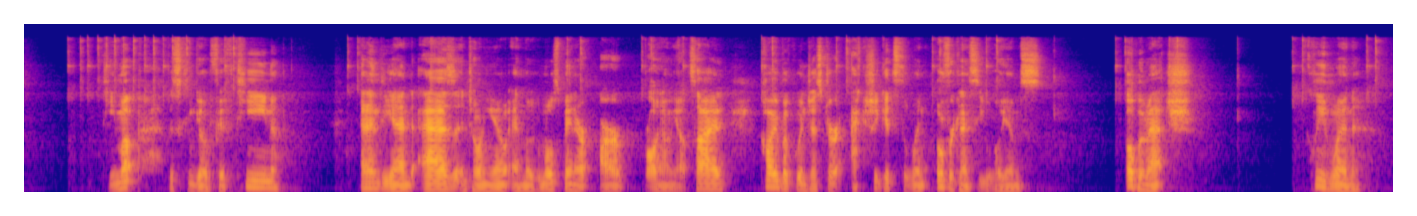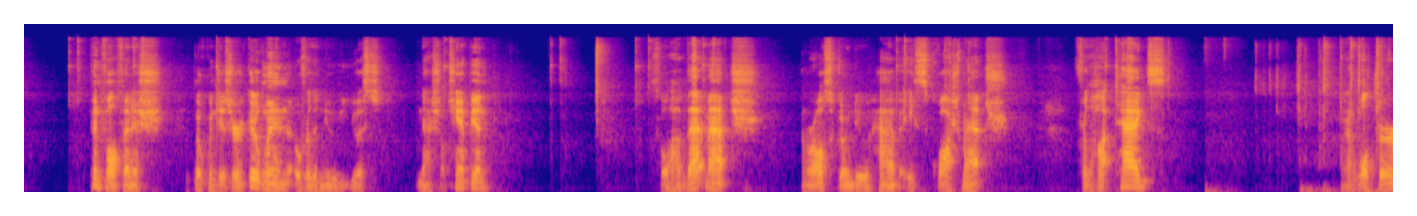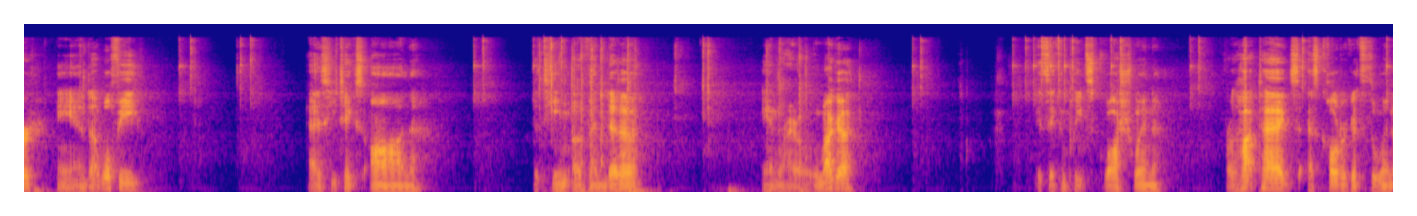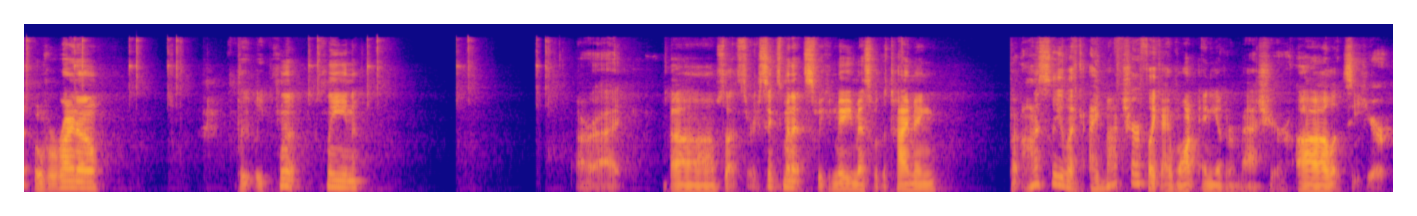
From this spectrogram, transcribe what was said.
Team up. This can go 15. And in the end, as Antonio and Logan Wolfsbaine are, are brawling on the outside, Cowboy Buck Winchester actually gets the win over Tennessee Williams. Open match. Clean win. Pinfall finish. Buck Winchester good win over the new U.S. national champion. So we'll have that match. And we're also going to have a squash match for the hot tags. we have Walter and uh, Wolfie as he takes on the team of Vendetta and Rhino Umaga. It's a complete squash win for the hot tags as Calder gets the win over Rhino. Completely clean. All right. Um, so that's 36 minutes. We can maybe mess with the timing. But honestly, like, I'm not sure if, like, I want any other match here. Uh, let's see here.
